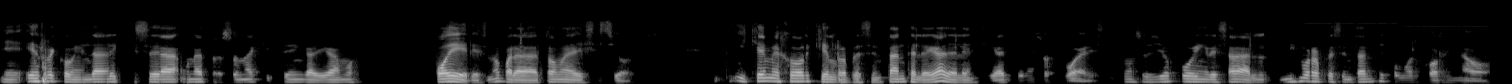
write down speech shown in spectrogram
eh, es recomendable que sea una persona que tenga, digamos, poderes, ¿no? Para la toma de decisiones. Y qué mejor que el representante legal de la entidad tiene esos poderes. Entonces yo puedo ingresar al mismo representante como el coordinador.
